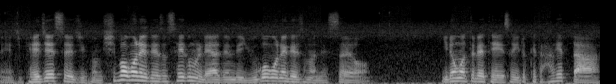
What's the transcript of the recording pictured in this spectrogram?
네, 지금 배제했어요. 지금 10억 원에 대해서 세금을 내야 되는데 6억 원에 대해서만 냈어요. 이런 것들에 대해서 이렇게 다 하겠다.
